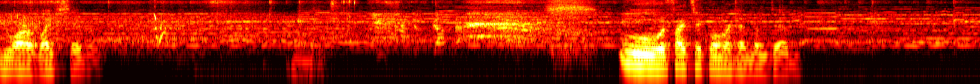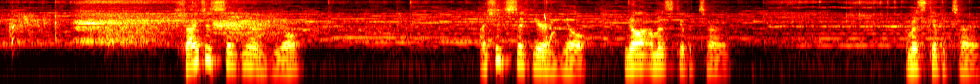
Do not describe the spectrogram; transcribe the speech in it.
you are a lifesaver. That. Ooh, if I take one more hit and I'm dead. Should I just sit here and heal? I should sit here and heal. You know what? I'm gonna skip a turn. I'm gonna skip a turn.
